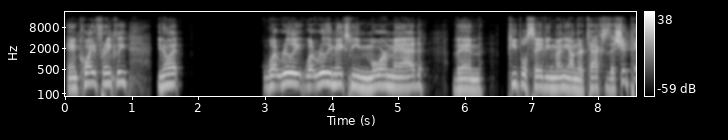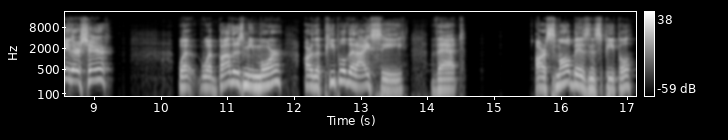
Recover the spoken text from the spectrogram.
and quite frankly, you know what? What really what really makes me more mad than people saving money on their taxes that should pay their share. What what bothers me more are the people that I see that are small business people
